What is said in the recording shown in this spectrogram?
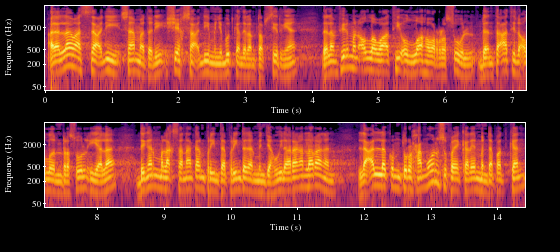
Al-Allamah Sa'di sama tadi, Syekh Sa'di menyebutkan dalam tafsirnya, dalam firman Allah wa Allah wa rasul dan taatilah Allah dan Rasul ialah dengan melaksanakan perintah-perintah dan menjauhi larangan-larangan. La'allakum turhamun supaya kalian mendapatkan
